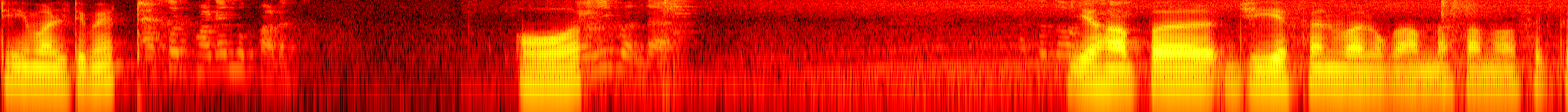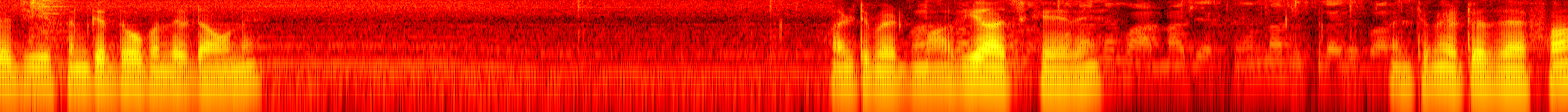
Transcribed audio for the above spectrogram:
टीम अल्टीमेट और यहाँ पर जी जीएफएन वालों का आमना सामना हो सकता है। जीएफएन के दो बंदे डाउन हैं। अल्टीमेट माविया आज कह रहे हैं। अल्टीमेट जैफा।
